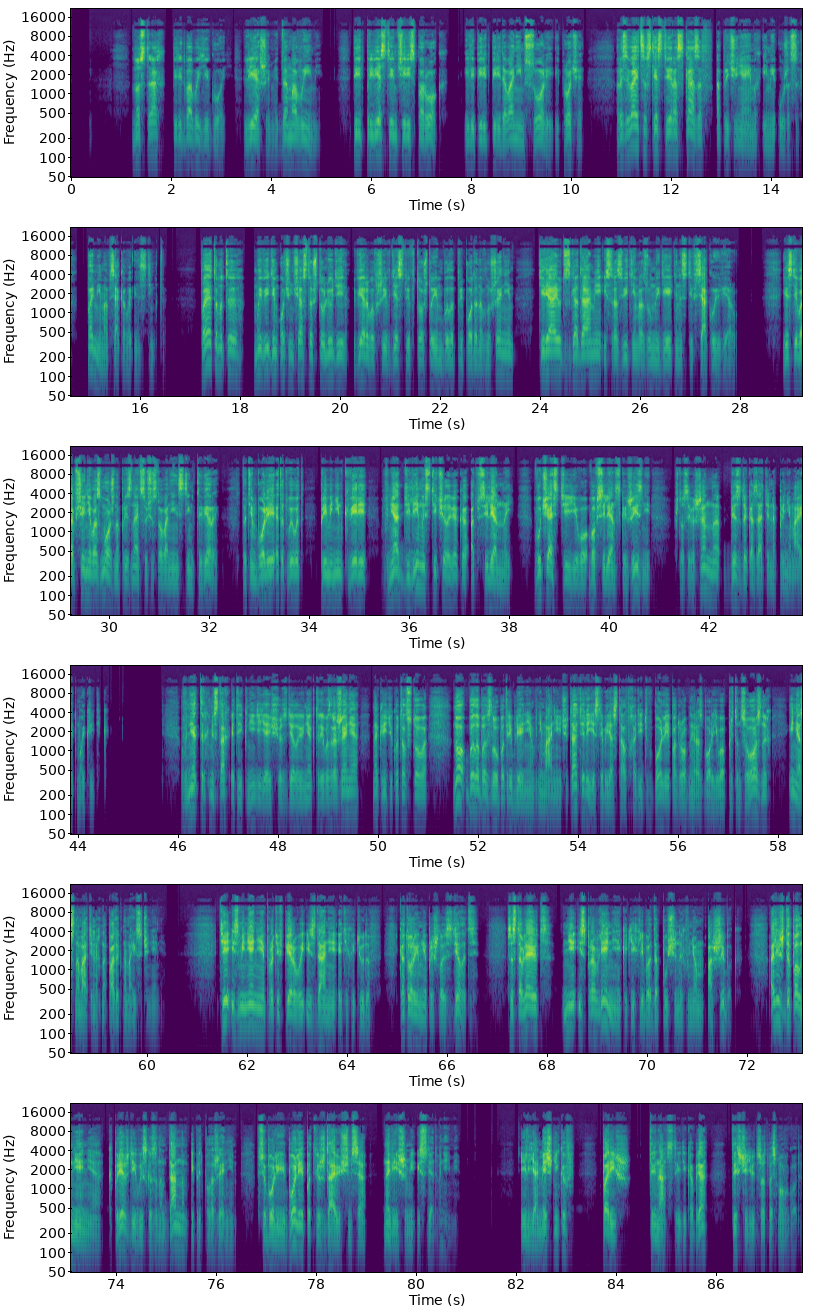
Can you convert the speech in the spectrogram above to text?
Но страх перед бабой-ягой, лешими, домовыми, перед приветствием через порог или перед передаванием соли и прочее, развивается вследствие рассказов о причиняемых ими ужасах помимо всякого инстинкта. Поэтому-то мы видим очень часто, что люди, веровавшие в детстве в то, что им было преподано внушением, теряют с годами и с развитием разумной деятельности всякую веру. Если вообще невозможно признать существование инстинкта веры, то тем более этот вывод применим к вере в неотделимости человека от Вселенной, в участии его во вселенской жизни, что совершенно бездоказательно принимает мой критик. В некоторых местах этой книги я еще сделаю некоторые возражения на критику Толстого, но было бы злоупотреблением внимания читателя, если бы я стал входить в более подробный разбор его претенциозных и неосновательных нападок на мои сочинения. Те изменения против первого издания этих этюдов, которые мне пришлось сделать, составляют не исправление каких-либо допущенных в нем ошибок, а лишь дополнение к прежде высказанным данным и предположениям, все более и более подтверждающимся новейшими исследованиями. Илья Мечников, Париж, 13 декабря 1908 года.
